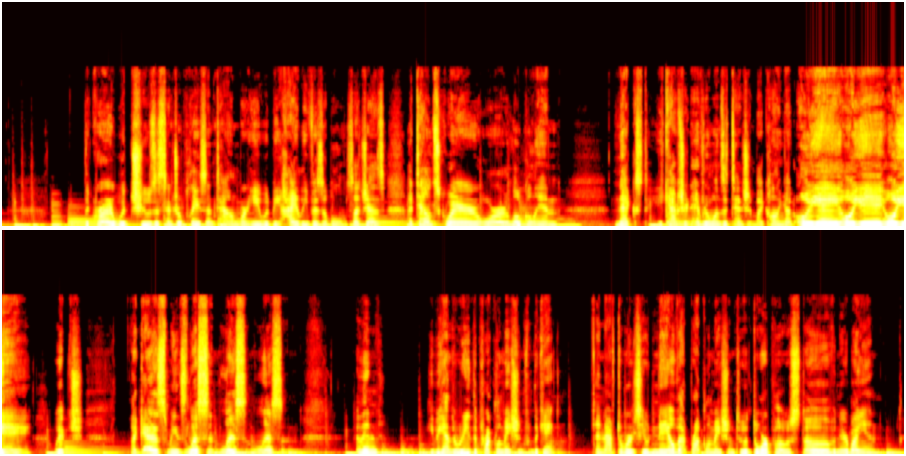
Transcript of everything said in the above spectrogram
The crier would choose a central place in town where he would be highly visible, such as a town square or a local inn. Next, he captured everyone's attention by calling out, Oye, oye, oye, which I guess means listen, listen, listen. And then he began to read the proclamation from the king. And afterwards, he would nail that proclamation to a doorpost of a nearby inn.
